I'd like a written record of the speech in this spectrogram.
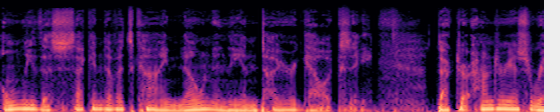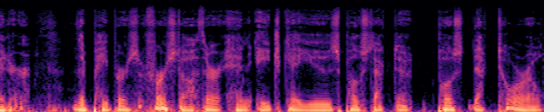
only the second of its kind known in the entire galaxy. Dr. Andreas Ritter, the paper's first author and HKU's postdoctor- postdoctoral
